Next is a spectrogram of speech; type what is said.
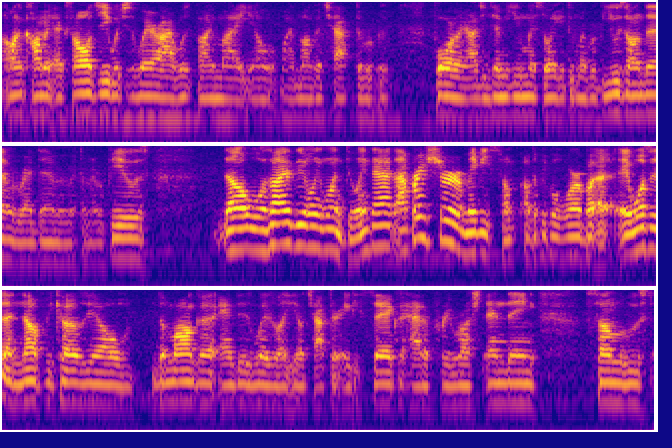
on Comixology, which is where I was buying my you know my manga chapter for like Ajin Demi so I could do my reviews on them, read them, read them reviews. Though was I the only one doing that? I'm pretty sure maybe some other people were, but uh, it wasn't enough because you know the manga ended with like you know chapter 86. It had a pretty rushed ending. Some loose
